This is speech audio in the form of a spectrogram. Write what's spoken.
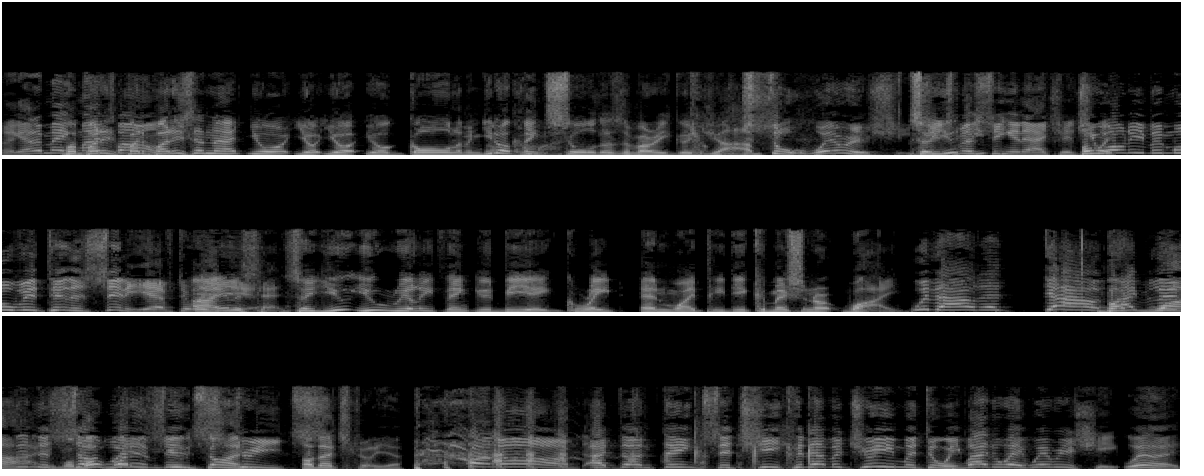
I got to make But, my but, bones. but, but isn't that your, your, your, your goal? I mean, you oh, don't think Sewell does a very good job. So where is she? So She's you- missing in action. She wait- won't even move into the city after a I year. understand. So you, you really think you'd be a great NYPD commissioner? Why? Without a doubt. But I've why? lived in the Well, subways what, what have you done? streets. Oh, that's true. Yeah. unarmed. I've done things that she could ever dream of doing. By the way, where is she? Where?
